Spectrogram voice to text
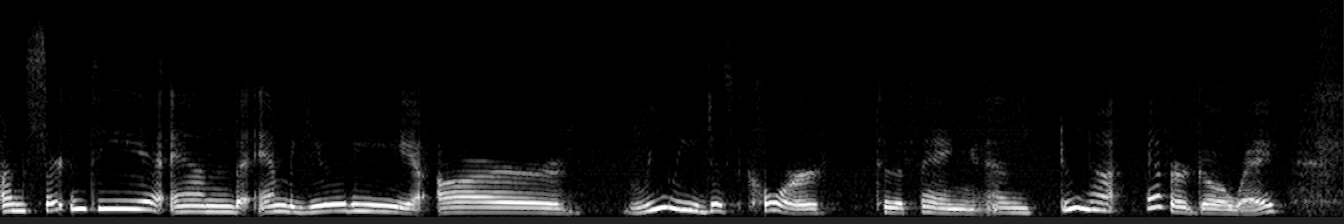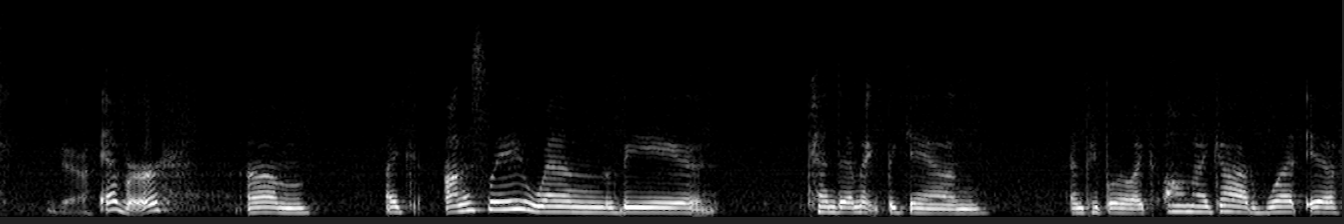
uncertainty and ambiguity are really just core to the thing and do not ever go away. Yeah. Ever. Um, like, honestly, when the pandemic began and people are like, oh my God, what if,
